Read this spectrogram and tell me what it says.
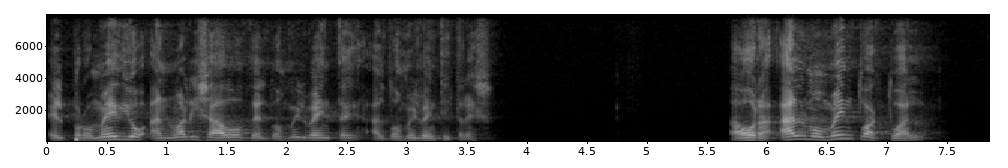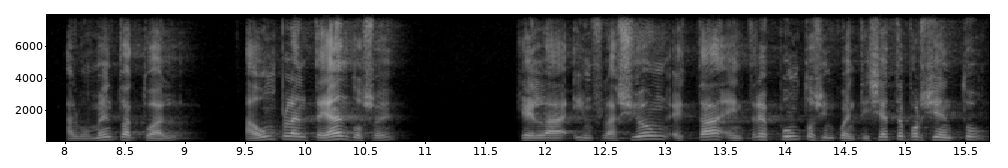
el promedio anualizado del 2020 al 2023. Ahora, al momento actual, al momento actual, aún planteándose que la inflación está en 3.57%,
